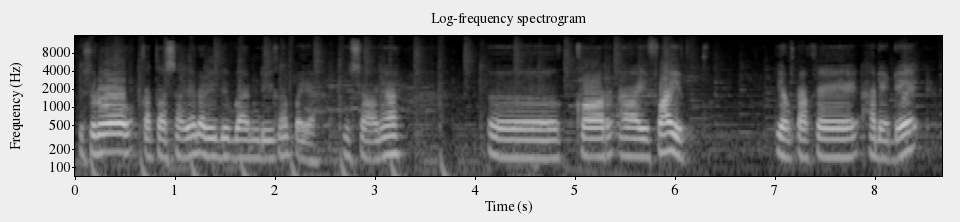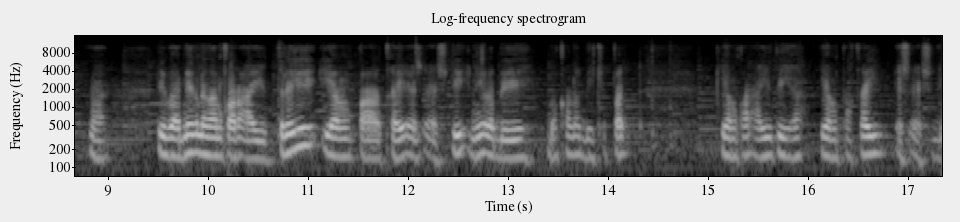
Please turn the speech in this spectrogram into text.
Justru kata saya dari dibanding apa ya? Misalnya eh, Core i5 yang pakai HDD nah dibanding dengan Core i3 yang pakai SSD ini lebih bakal lebih cepat yang Core i3 ya yang pakai SSD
